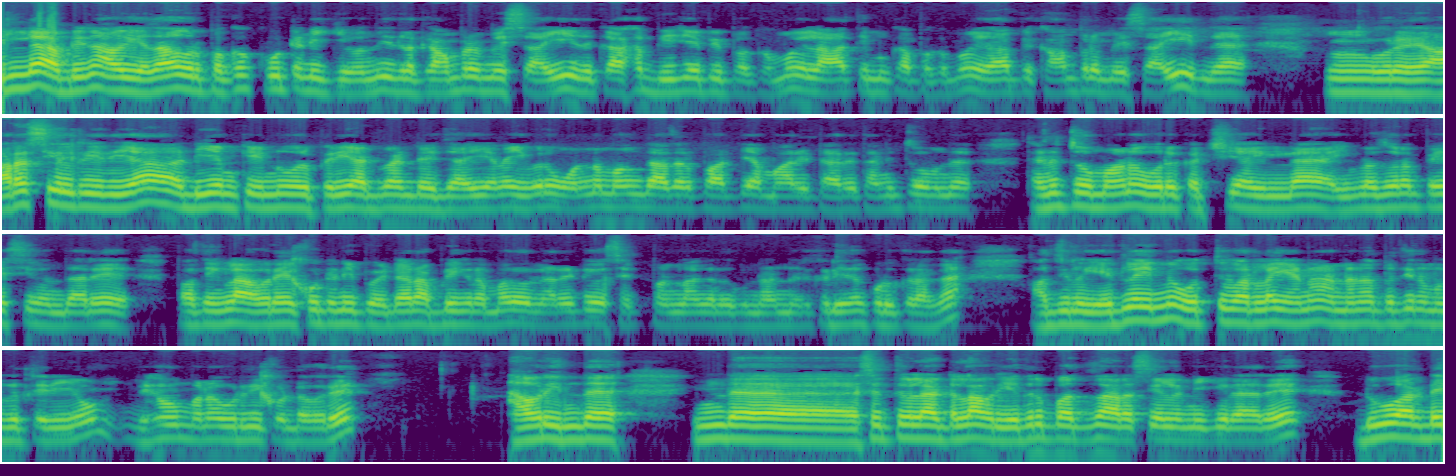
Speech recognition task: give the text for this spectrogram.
இல்லை அப்படின்னா அவர் ஏதாவது ஒரு பக்கம் கூட்டணிக்கு வந்து இதில் காம்ப்ரமைஸ் ஆகி இதுக்காக பிஜேபி பக்கமோ இல்லை அதிமுக பக்கமோ ஏதாவது காம்ப்ரமைஸ் ஆகி இந்த ஒரு அரசியல் ரீதியாக டிஎம்கே இன்னும் ஒரு பெரிய அட்வான்டேஜ் ஆகி ஏன்னா இவரும் ஒன் அமங் அதர் பார்ட்டியாக மாறிட்டார். தனித்துவம் தனித்துவமான ஒரு கட்சியாக இல்லை இவ்வளோ தூரம் பேசி வந்தார். பார்த்தீங்களா அவரே கூட்டணி போயிட்டார் அப்படிங்கிற மாதிரி ஒரு நெரட்டிவ் செட் பண்ணலாங்கிறதுக்கு உண்டான நெருக்கடி தான் கொடுக்குறாங்க. அதில் எதுலையுமே ஒத்து வரல. ஏன்னா அண்ணனை பற்றி நமக்கு தெரியும். மிகவும் மன உறுதி கொண்டவர். அவர் இந்த இந்த சித்து விளையாட்டெல்லாம் அவர் எதிர்பார்த்து தான் அரசியலில் நிற்கிறாரு டூ ஆர் டே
